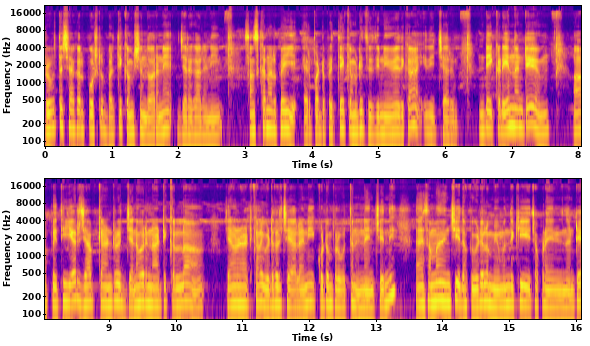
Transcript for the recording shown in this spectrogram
ప్రభుత్వ శాఖల పోస్టులు భర్తీ కమిషన్ ద్వారానే జరగాలని సంస్కరణలపై ఏర్పడ్డ ప్రత్యేక కమిటీ తుది నివేదిక ఇది ఇచ్చారు. అంటే ఇక్కడ ఏంటంటే ప్రతి ఇయర్ జాబ్ క్యాలెండర్ జనవరి నాటికల్లా జనవరి నాటకాలు విడుదల చేయాలని కుటుంబ ప్రభుత్వం నిర్ణయించింది. దానికి సంబంధించి ఇది ఒక వీడియోలో మీ ముందుకి చెప్పడం జరిగిందంటే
